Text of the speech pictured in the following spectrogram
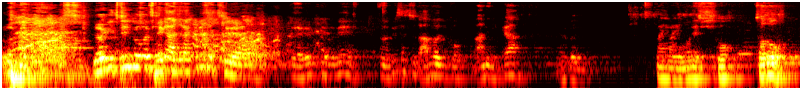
여러분. 여기 주인공은 제가 아니라 크리셔츠예요. 네, 그렇기 때문에 어, 크리셔츠도 남은 곡 많으니까 여러분 많이 많이 응원해 주시고 저도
